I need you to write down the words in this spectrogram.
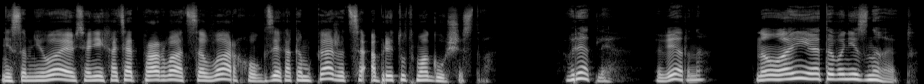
Не сомневаюсь, они хотят прорваться в арху, где, как им кажется, обретут могущество. Вряд ли. Верно. Но они этого не знают.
